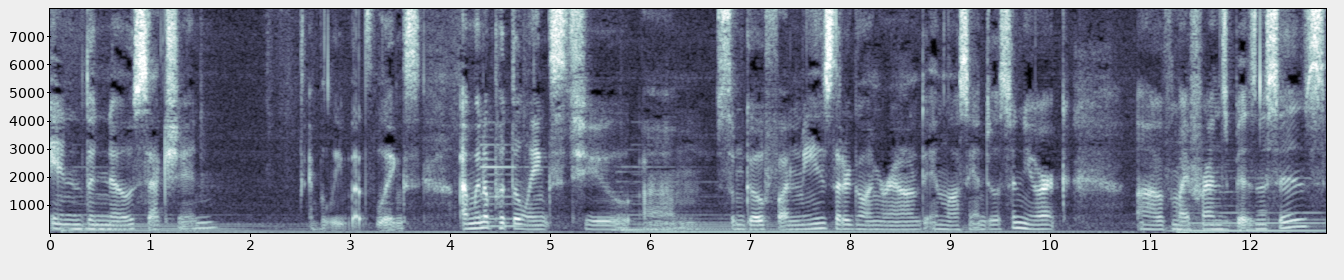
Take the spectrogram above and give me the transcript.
in the no section, I believe that's links. I'm going to put the links to um, some GoFundMe's that are going around in Los Angeles and New York of my friends' businesses.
